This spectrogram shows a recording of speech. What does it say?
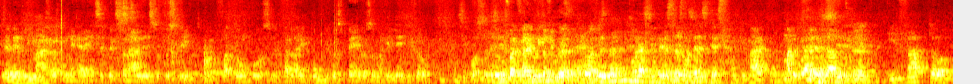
per aver limato alcune carenze personali del sottoscritto. Ho fatto un corso per parlare in pubblico, spero insomma, che l'esito si possa vedere. Non fare fare tutta figura. Ora si interessa, stasera si interessa anche Marco. Ma guarda, il fatto,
